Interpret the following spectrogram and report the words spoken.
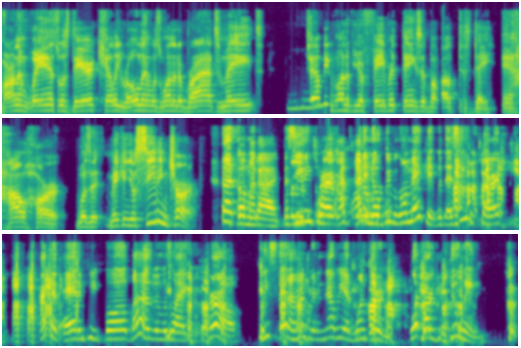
Marlon Wayans was there. Kelly Rowland was one of the bridesmaids. Mm-hmm. Tell me one of your favorite things about this day and how hard was it making your seating chart? Uh, oh my God, the seating chart. I, I, didn't know if we were gonna make it with that seating chart. I kept adding people. My husband was like, "Girl, we said 100 and now we had 130. What are you doing?" It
